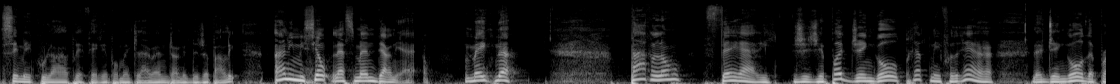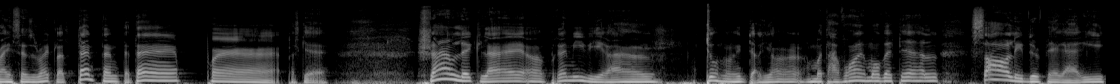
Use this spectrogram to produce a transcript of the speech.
c'est mes couleurs préférées pour McLaren, j'en ai déjà parlé en émission la semaine dernière. Maintenant, parlons Ferrari. J'ai pas de jingle prête, mais il faudrait le jingle de Price is Right. Là. parce que Charles Leclerc, en premier virage, tourne à l'intérieur, m'a t'avoir mon Vettel, sort les deux Ferrari,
